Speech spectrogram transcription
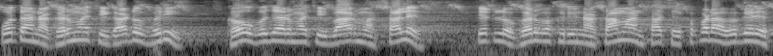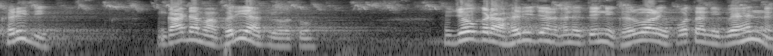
પોતાના ઘરમાંથી ગાડું ભરી ઘઉં બજારમાંથી બારમાં ચાલે તેટલો ઘર વખરીના સામાન સાથે કપડાં વગેરે ખરીદી ગાડામાં ભરી આપ્યો હતો. જોગડા હરિજન અને તેની ઘરવાળી પોતાની બહેનને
